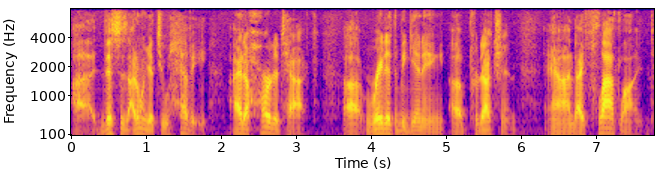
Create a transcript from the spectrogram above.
uh, this is, I don't want to get too heavy. I had a heart attack uh, right at the beginning of production, and I flatlined.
